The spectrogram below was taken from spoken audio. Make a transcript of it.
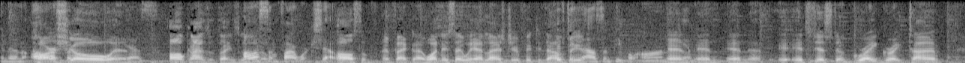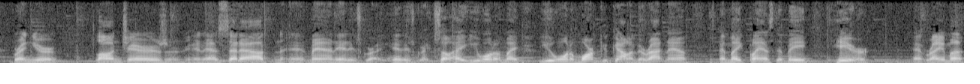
And then an car awesome- show and Yes. All kinds of things going Awesome on. fireworks show. Awesome. In fact, uh, what they say we had last year, 50,000 people. 50,000 people on and campus. and and uh, it, it's just a great great time bring your lawn chairs and, and as set out and, and man it is great it is great so hey you want to make you want to mark your calendar right now and make plans to be here at Rhema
